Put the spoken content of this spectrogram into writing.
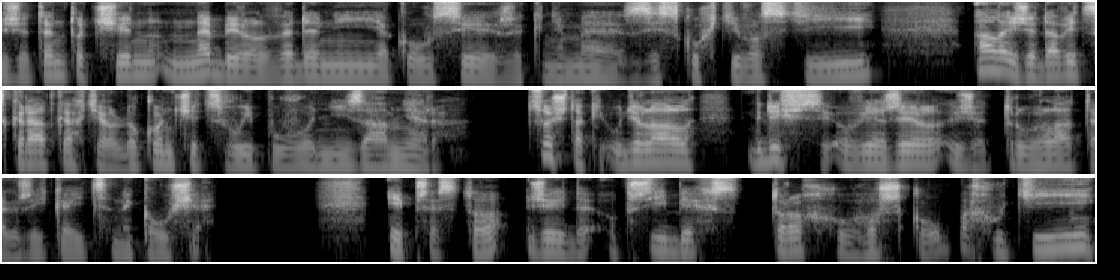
že tento čin nebyl vedený jakousi, řekněme, ziskuchtivostí, ale že David zkrátka chtěl dokončit svůj původní záměr. Což taky udělal, když si ověřil, že truhla tak říkajíc nekouše. I přesto, že jde o příběh z trochu hořkou pachutí,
